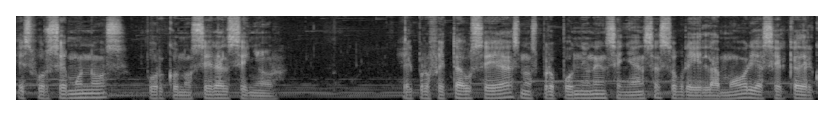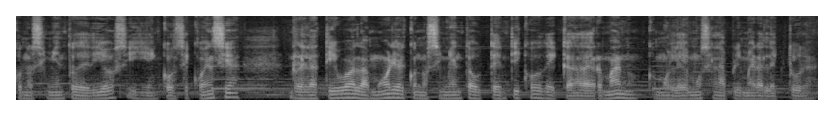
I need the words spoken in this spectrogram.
Esforcémonos por conocer al Señor. El profeta Oseas nos propone una enseñanza sobre el amor y acerca del conocimiento de Dios y en consecuencia relativo al amor y al conocimiento auténtico de cada hermano, como leemos en la primera lectura.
